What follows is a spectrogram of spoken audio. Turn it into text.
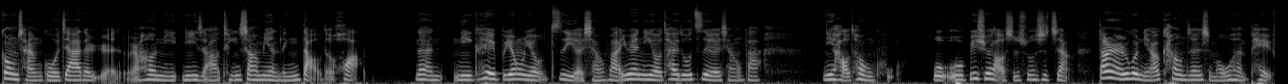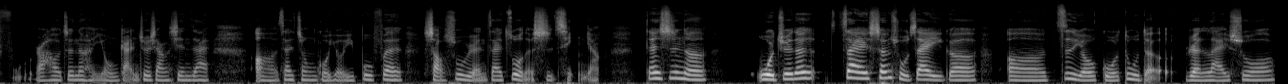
共产国家的人，然后你你只要听上面领导的话，那你可以不用有自己的想法，因为你有太多自己的想法，你好痛苦。我我必须老实说，是这样。当然，如果你要抗争什么，我很佩服，然后真的很勇敢，就像现在，呃，在中国有一部分少数人在做的事情一样。但是呢，我觉得在身处在一个呃自由国度的人来说，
